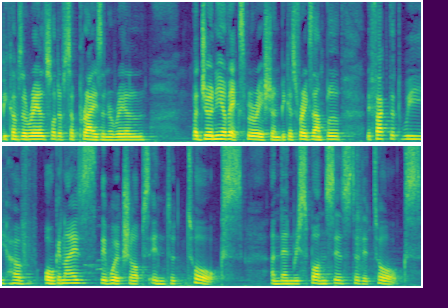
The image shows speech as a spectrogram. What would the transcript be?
becomes a real sort of surprise and a real a journey of exploration because for example the fact that we have organized the workshops into talks and then responses to the talks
